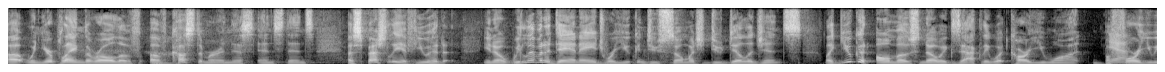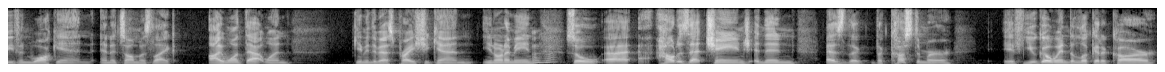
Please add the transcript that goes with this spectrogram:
uh, when you're playing the role of of customer in this instance, especially if you had. You know, we live in a day and age where you can do so much due diligence. Like you could almost know exactly what car you want before you even walk in. And it's almost like, I want that one give me the best price you can. You know what I mean? Mm-hmm. So uh, how does that change? And then as the the customer, if you go in to look at a car,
